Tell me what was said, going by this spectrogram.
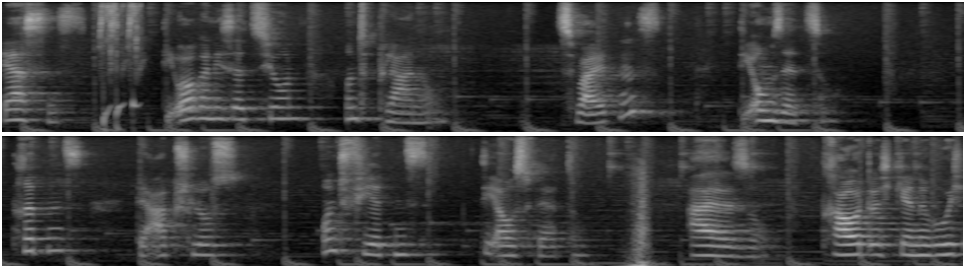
erstens die Organisation und Planung. Zweitens die Umsetzung. Drittens der Abschluss und viertens die Auswertung. Also, traut euch gerne ruhig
